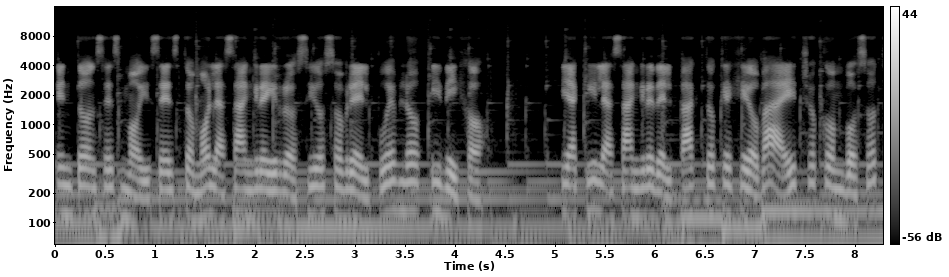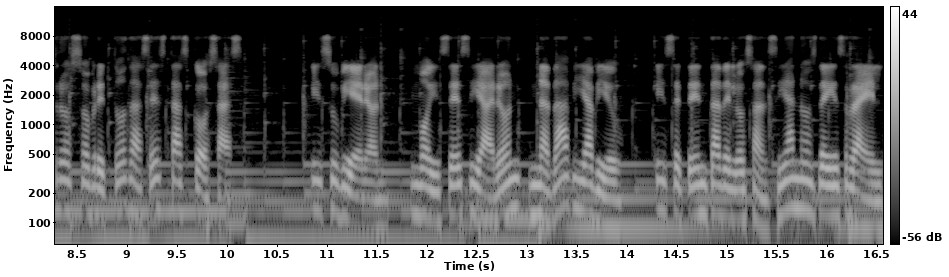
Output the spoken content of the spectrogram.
Entonces Moisés tomó la sangre y roció sobre el pueblo, y dijo, Y aquí la sangre del pacto que Jehová ha hecho con vosotros sobre todas estas cosas. Y subieron, Moisés y Aarón, Nadab y Abiú, y setenta de los ancianos de Israel,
